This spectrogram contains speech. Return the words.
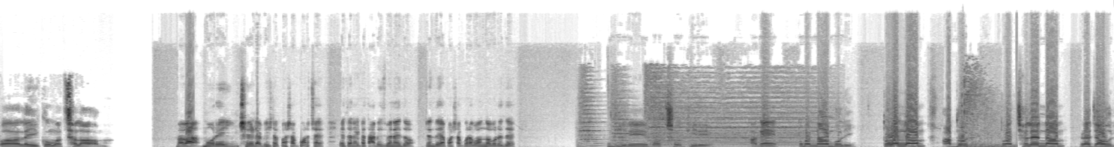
ওয়ালাইকুম আসসালাম। বাবা মোর এই ছেলেটা বিষ্ণা প্রসাব করছে। এতে একটা তাবিজ বানাই দাও যেন এই প্রসাব করা বন্ধ করে দে। ধীরে বৎস ধীরে। আগে তোমার নাম বলি। তোমার নাম আব্দুল তোমার ছেলের নাম রাজাউল।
